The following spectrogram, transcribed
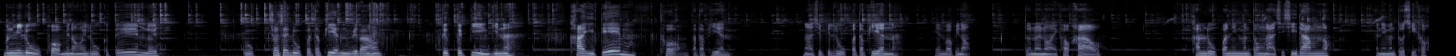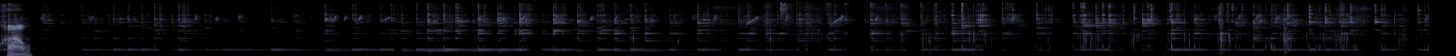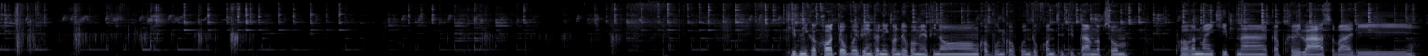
มันมีลูกพ่อมีน้องไอ้ลูกก็เต็มเลย ลูกต้องใช้ลูกปลาตะเพียน เวลาเขาตึกไปปีงกินนะไข่เต็มท้องปลาตะเพียน น่าจะเป็นลูกปลาตะเพียนนะเห็นบ่พี่น้องตัวน้อยๆขาวๆคันลูกปลานินมันตรงหนาสีสีดำเนาะอันนี้มันตัวสีขาวๆ ลิปนี้ก็ขอจบไว้เพียงเท่านี้ก่อนเด้อพ่อแม่พี่น้อง ขอบคุณขอบคุณทุกคนที่ติดตามรับชม พอกันใหม่คลิปหน้ากับเคยลาสบายดี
